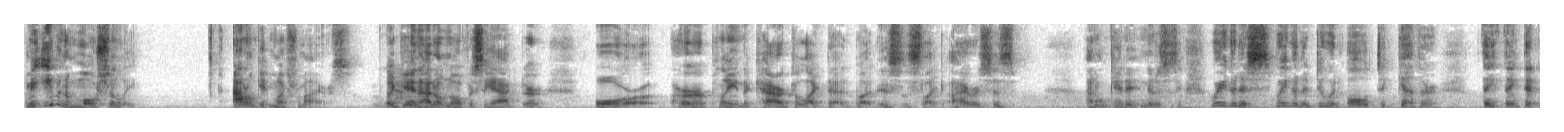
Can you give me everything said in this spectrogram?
I mean, even emotionally, I don't get much from Iris. Again, I don't know if it's the actor or her playing the character like that, but it's just like Iris is I don't get it. And then it's just like, we're gonna we're gonna do it all together. They think that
